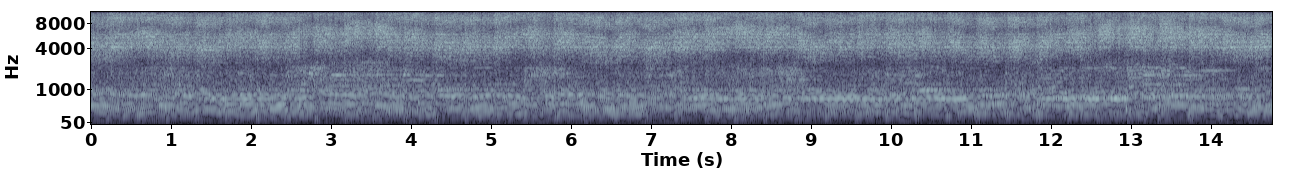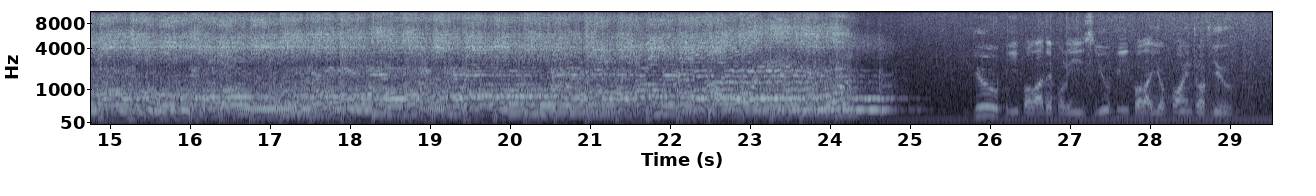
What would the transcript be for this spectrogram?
The police. You people are your point of view.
